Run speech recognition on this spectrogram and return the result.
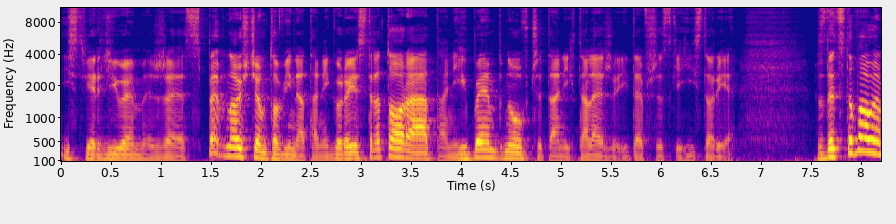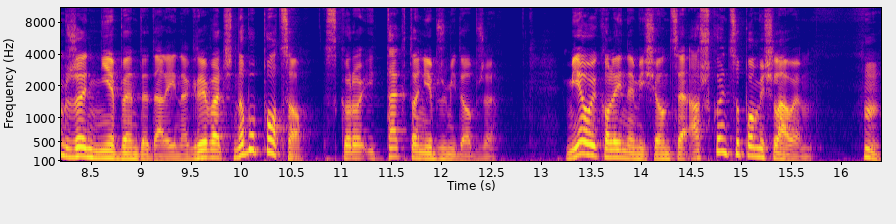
i stwierdziłem, że z pewnością to wina taniego rejestratora, tanich bębnów czy tanich talerzy i te wszystkie historie. Zdecydowałem, że nie będę dalej nagrywać, no bo po co, skoro i tak to nie brzmi dobrze. Miały kolejne miesiące, aż w końcu pomyślałem: Hmm,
